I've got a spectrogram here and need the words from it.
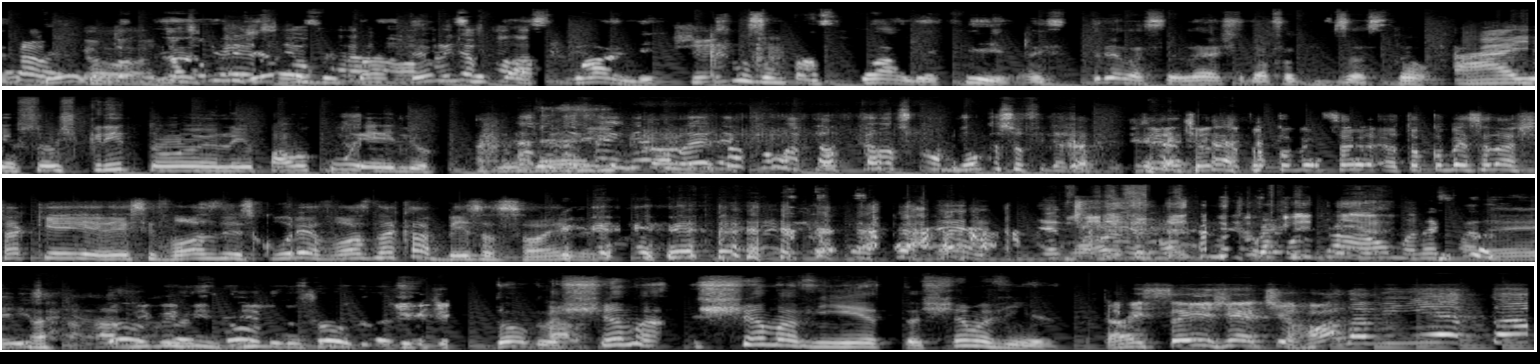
Cara, eu tô, Boa. eu tô cara, não. Temos um. Pasquale, temos um Pasquale aqui, a estrela celeste da alfabetização. Ai, eu sou escritor, eu leio Paulo Coelho. Não Tá defendendo ele, pô, Matheus, cala sua boca, seu filho da puta. Gente, eu, eu tô começando, eu tô começando a achar que esse voz no escuro é voz na cabeça só, hein, velho? É, é, voz no escuro da alma, né, cara? É isso. cara. Amigo invisível. Douglas, Douglas, chama, chama a vinheta, chama a vinheta. Então é isso aí, gente. Roda a vinheta!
